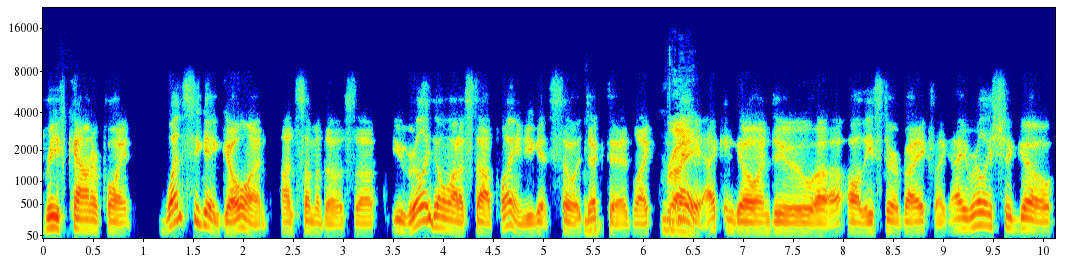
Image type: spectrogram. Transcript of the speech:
brief counterpoint. Once you get going on some of those, though, you really don't want to stop playing. You get so addicted. Like. Right. hey, I can go and do uh, all these dirt bikes. Like, I really should go,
